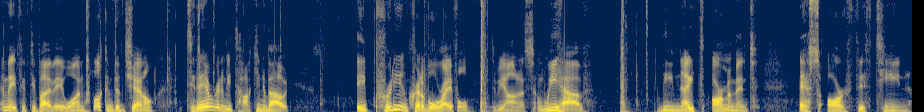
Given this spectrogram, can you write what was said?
M855A1. Welcome to the channel. Today we're going to be talking about a pretty incredible rifle, to be honest. And we have the Knights Armament SR15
